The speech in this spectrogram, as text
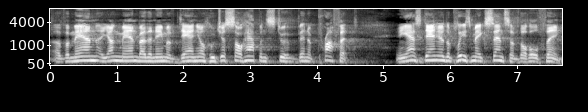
of a man, a young man by the name of Daniel, who just so happens to have been a prophet. And he asked Daniel to please make sense of the whole thing.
